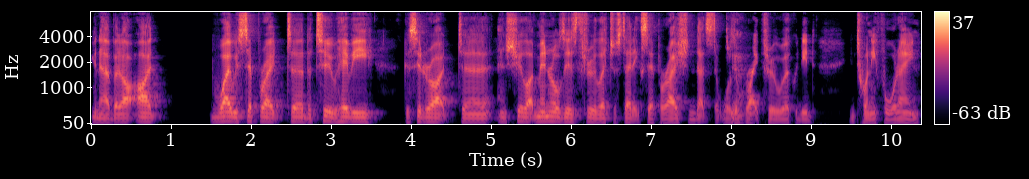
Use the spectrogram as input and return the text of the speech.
you know, but I, I the way we separate uh, the two heavy cassiterite uh, and scheelite minerals is through electrostatic separation. That's that was yeah. a breakthrough work we did in 2014,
